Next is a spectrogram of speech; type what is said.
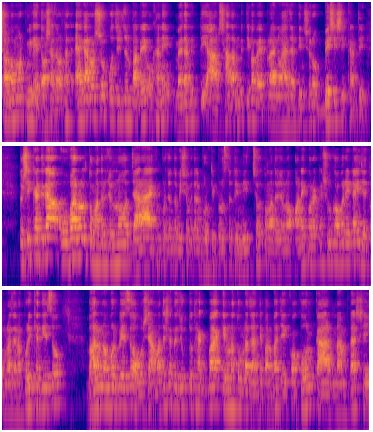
সর্বমোট মিলে দশ হাজার। অর্থাৎ এগারোশো পঁচিশ জন পাবে ওখানে মেধাবৃত্তি আর সাধারণ বৃত্তি পাবে প্রায় নয় হাজার তিনশোরও বেশি শিক্ষার্থী। তো শিক্ষার্থীরা ওভারঅল তোমাদের জন্য যারা এখন পর্যন্ত বিশ্ববিদ্যালয়ে ভর্তি প্রস্তুতি নিচ্ছ, তোমাদের জন্য অনেক বড় একটা সুখবর এটাই যে তোমরা যারা পরীক্ষা দিয়েছ, ভালো নম্বর পেয়েছ, অবশ্যই আমাদের সাথে যুক্ত থাকবা। কেননা তোমরা জানতে পারবা যে কখন কার নামটা সেই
